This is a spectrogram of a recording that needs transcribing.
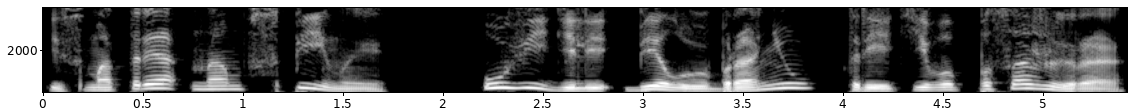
и смотря нам в спины, увидели белую броню третьего пассажира.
